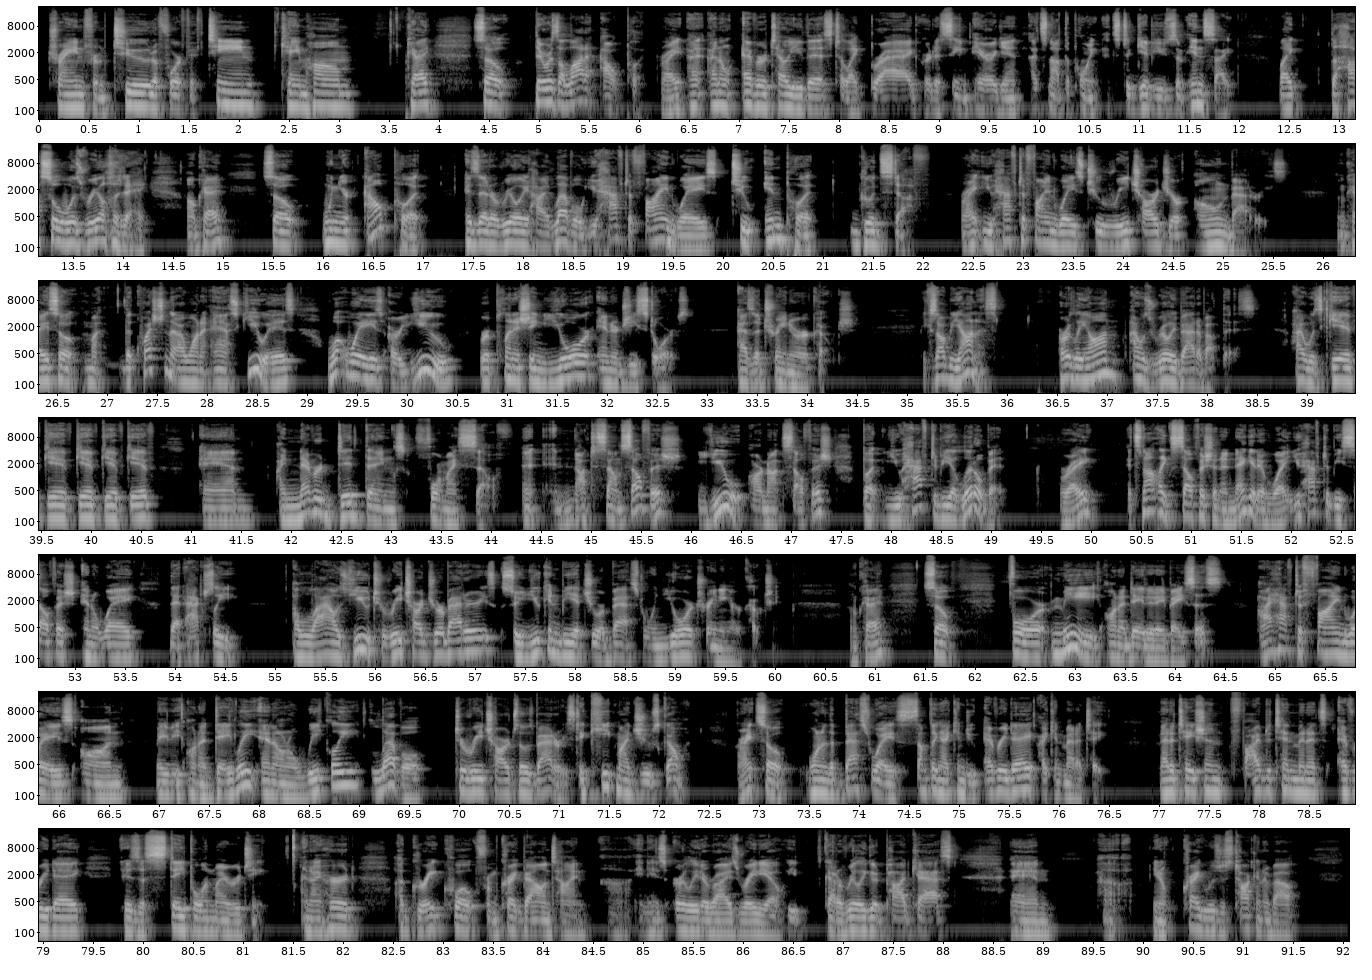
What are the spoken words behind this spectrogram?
Trained from 2 to 4:15. Came home. Okay? So there was a lot of output, right? I, I, don't ever tell you this to like brag or to seem arrogant. That's not the point. It's to give you some insight. Like the hustle was real today, okay? So when your output is at a really high level, you have to find ways to input good stuff, right? You have to find ways to recharge your own batteries. Okay, so my, the question that I want to ask you is what ways are you replenishing your energy stores as a trainer or coach? Because I'll be honest, early on, I was really bad about this. I was give, give, give, give, give, and I never did things for myself. And, and, not to sound selfish, you are not selfish, but you have to be a little bit, right? It's not like selfish in a negative way. You have to be selfish in a way that actually allows you to recharge your batteries so you can be at your best when you're training or coaching. Okay? So for me on a day to day basis, I have to find ways on maybe on a daily and on a weekly level to recharge those batteries to keep my juice going. Right. So, one of the best ways, something I can do every day, I can meditate. Meditation, five to 10 minutes every day, is a staple in my routine. And I heard a great quote from Craig Ballantyne uh, in his Early to Rise radio. He's got a really good podcast. And, uh, you know, Craig was just talking about,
